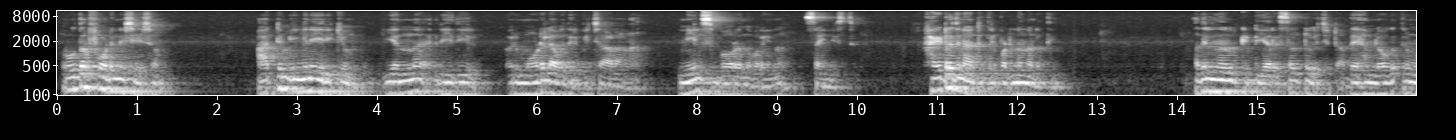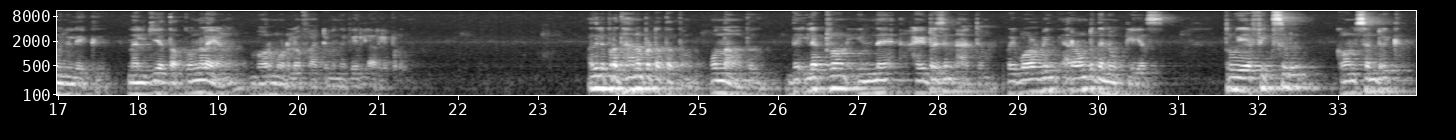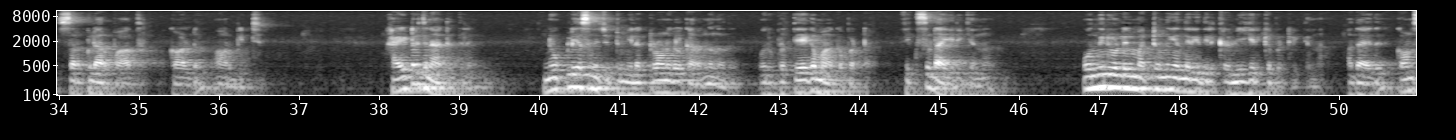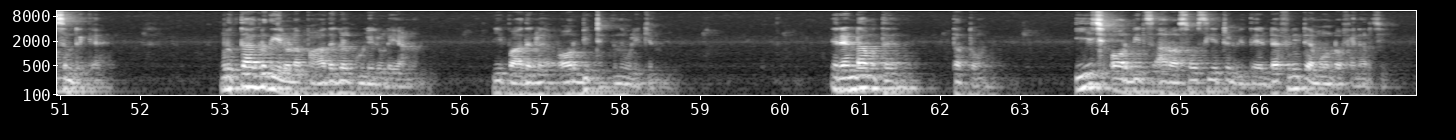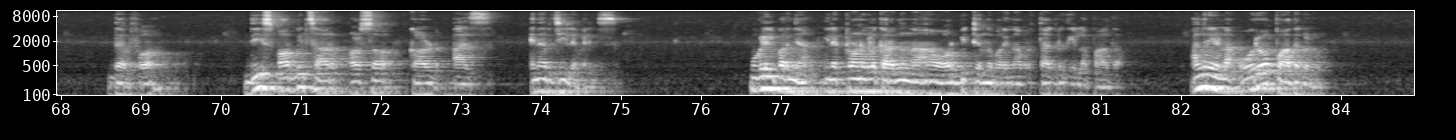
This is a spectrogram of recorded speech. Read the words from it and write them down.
റൂദർഫോർഡിന് ശേഷം ആറ്റം ഇങ്ങനെയിരിക്കും എന്ന രീതിയിൽ ഒരു മോഡൽ അവതരിപ്പിച്ച ആളാണ് നീൽസ് ബോർ എന്ന് പറയുന്ന സയന്റിസ്റ്റ് ഹൈഡ്രജൻ ആറ്റത്തിൽ പഠനം നടത്തി. അതിൽ നിന്ന് കിട്ടിയ റിസൾട്ട് വെച്ചിട്ട് അദ്ദേഹം ലോകത്തിന് മുന്നിലേക്ക് നൽകിയ തത്വങ്ങളെയാണ് ബോർ മോഡൽ ഓഫ് ആറ്റം എന്ന പേരിൽ അറിയപ്പെടുന്നത്. അതിൽ പ്രധാനപ്പെട്ട തത്വം ഒന്നാമത്തത് the electron in a hydrogen atom revolving around the nucleus through a fixed concentric circular path called orbit. Hydrogen ആറ്റത്തിൽ ന്യൂക്ലിയസിന് ചുറ്റും ഇലക്ട്രോണുകൾ കറങ്ങുന്നത് ഒരു പ്രത്യേകമാക്കപ്പെട്ട ഫിക്സഡ് ആയിരിക്കുന്ന ഒന്നിനുള്ളിൽ മറ്റൊന്ന് എന്ന രീതിയിൽ ക്രമീകരിക്കപ്പെട്ടിരിക്കുന്ന അതായത് കോൺസെൻട്രിക് വൃത്താകൃതിയിലുള്ള പാതകൾക്കുള്ളിലൂടെയാണ് ഈ പാതകളെ ഓർബിറ്റ് എന്ന് വിളിക്കുന്നത്. രണ്ടാമത്തെ തത്വം each orbits are associated with a definite amount of energy therefore these orbits are also called as energy levels മുകളിൽ പറഞ്ഞ ഇലക്ട്രോണുകൾ കറങ്ങുന്ന ആ ഓർബിറ്റ് എന്ന് പറയുന്ന വൃത്താകൃതിയുള്ള പാത. അങ്ങനെയുള്ള ഓരോ പാതകളും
